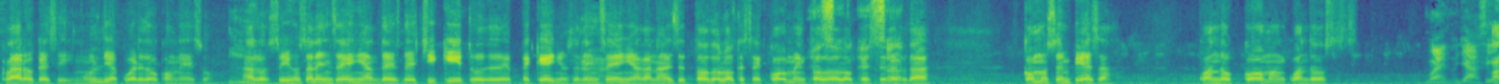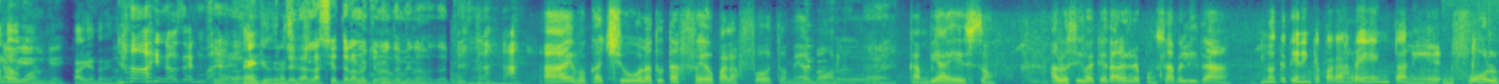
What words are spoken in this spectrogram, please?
claro que sí, muy de acuerdo con eso. A los hijos se les enseña desde chiquitos, desde pequeños, se les enseña a ganarse todo lo que se comen, todo Eso, lo que se les da. ¿Cómo se empieza? Cuando coman, cuando... Bueno, ya, sí, ¿Cuándo, está bien, ok. Está bien, está bien. Ay, no seas mal. Sí. Thank you, gracias. Le dan las 7 de la noche y no han terminado de explicar. Ay, Boca Chula, tú estás feo para la foto, mi amor. Cambia eso. A los hijos hay que darles responsabilidad. No es que tienen que pagar renta ni ni full,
